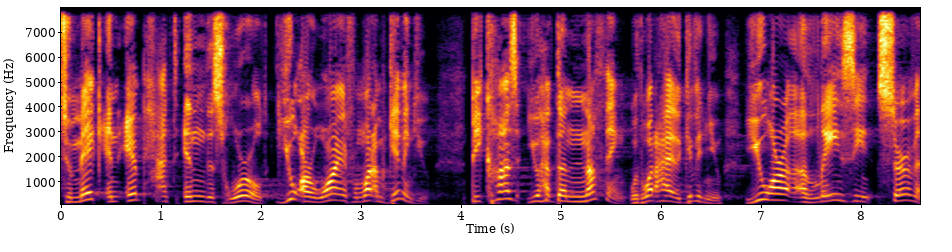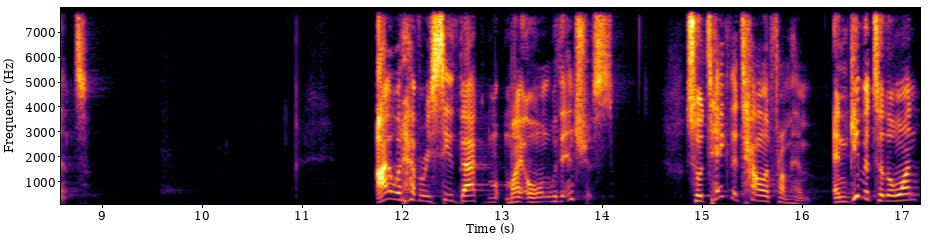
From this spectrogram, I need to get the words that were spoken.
to make an impact in this world. You are wired from what I'm giving you. Because you have done nothing with what I have given you, you are a lazy servant. I would have received back my own with interest. So take the talent from him and give it to the one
